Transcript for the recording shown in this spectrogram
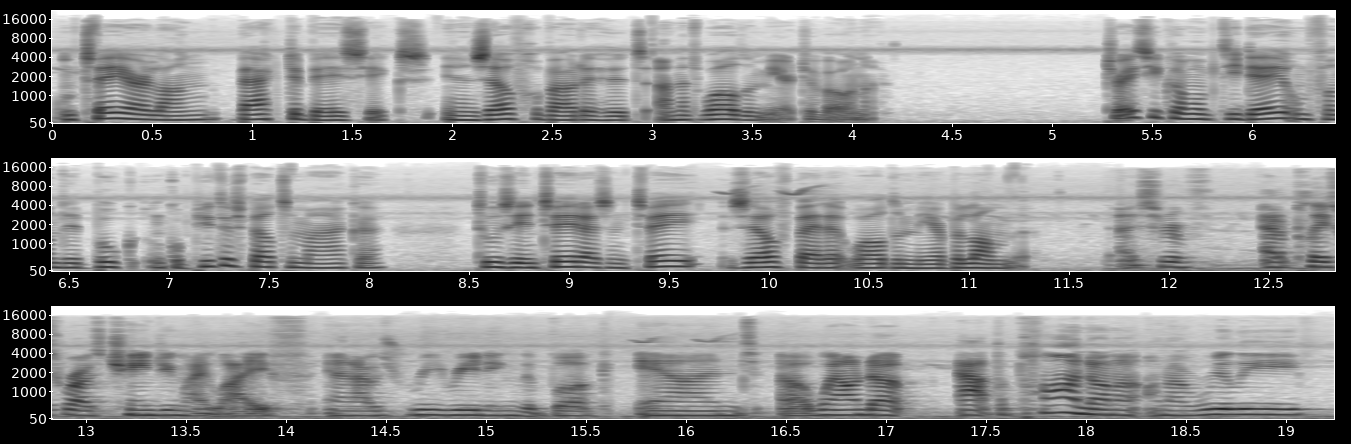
om twee jaar lang back to basics in een zelfgebouwde hut aan het Waldenmeer te wonen. Tracy kwam op het idee om van dit boek een computerspel te maken toen ze in 2002 zelf bij het Waldenmeer belandde. I sort of at a place where I was changing my life and I was rereading the book and uh, wound up at the pond on a, on a really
